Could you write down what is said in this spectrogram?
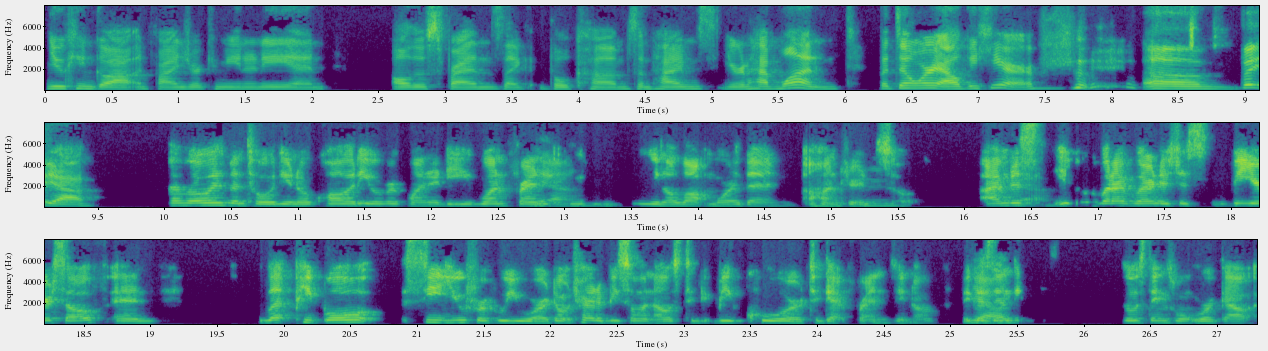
you can go out and find your community and all those friends like they'll come sometimes you're gonna have one but don't worry i'll be here um but yeah i've always been told you know quality over quantity one friend yeah. mean a lot more than a 100 mm-hmm. so I'm just yeah. you know, what I've learned is just be yourself and let people see you for who you are. Don't try to be someone else to be cool or to get friends, you know, because yeah, like, those things won't work out.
